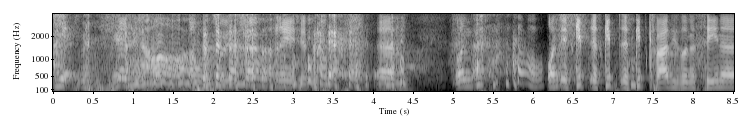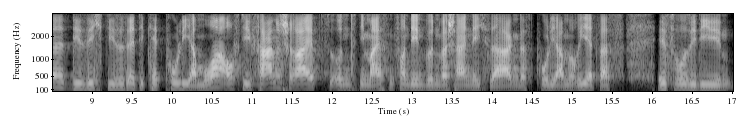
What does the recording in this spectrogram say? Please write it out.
Ah, ja. ja, oh. Oh, Entschuldigung, Entschuldigung Fred. Jetzt ist, ähm, und, und es gibt, es gibt, es gibt quasi so eine Szene, die sich dieses Etikett Polyamor auf die Fahne schreibt und die meisten von denen würden wahrscheinlich sagen, dass Polyamorie etwas ist, wo sie die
